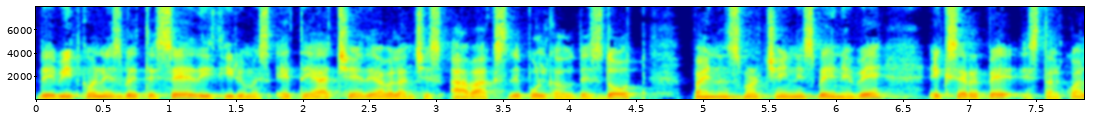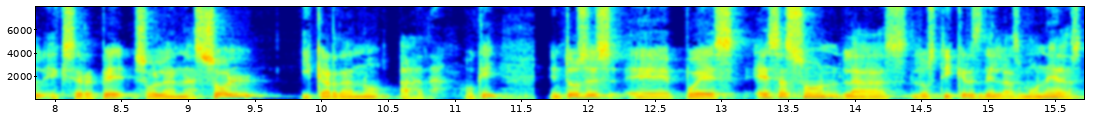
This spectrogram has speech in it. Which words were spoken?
De Bitcoin es BTC, de Ethereum es ETH, de Avalanche es AVAX, de Polkadot es DOT, Binance Smart Chain es BNB, XRP es tal cual, XRP, Solana Sol y Cardano ADA, ¿ok? Entonces, eh, pues esas son las, los tickers de las monedas.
